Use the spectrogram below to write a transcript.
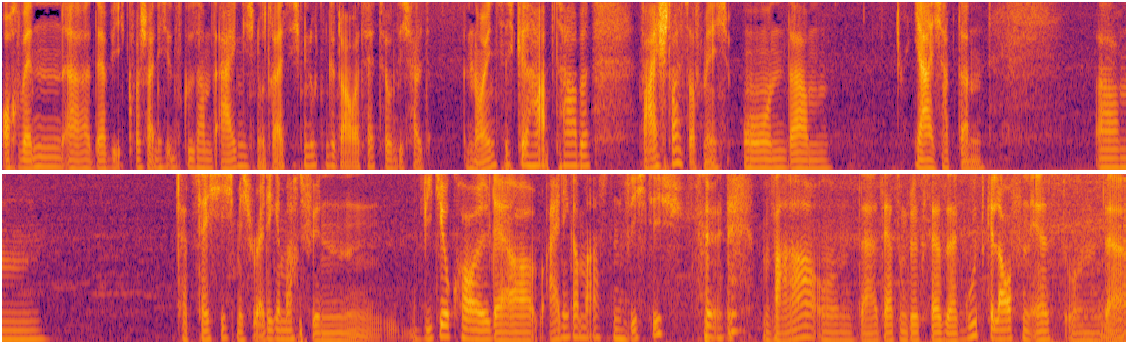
auch wenn äh, der Weg wahrscheinlich insgesamt eigentlich nur 30 Minuten gedauert hätte und ich halt 90 gehabt habe, war ich stolz auf mich. Und ähm, ja, ich habe dann ähm, tatsächlich mich ready gemacht für einen Videocall, der einigermaßen wichtig war und äh, der zum Glück sehr, sehr gut gelaufen ist und äh,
